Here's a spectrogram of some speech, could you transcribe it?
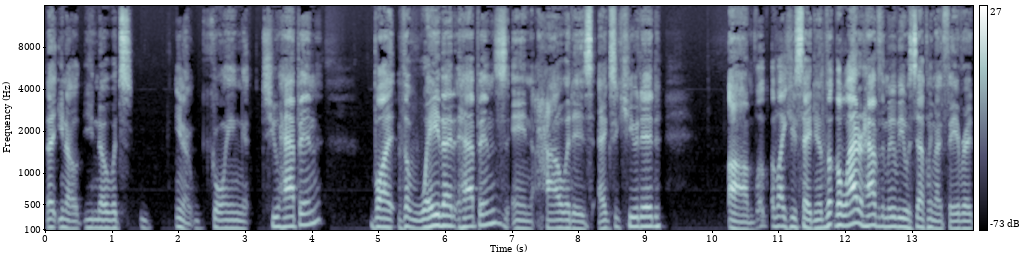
that you know you know what's you know going to happen but the way that it happens and how it is executed um like you said you know the, the latter half of the movie was definitely my favorite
